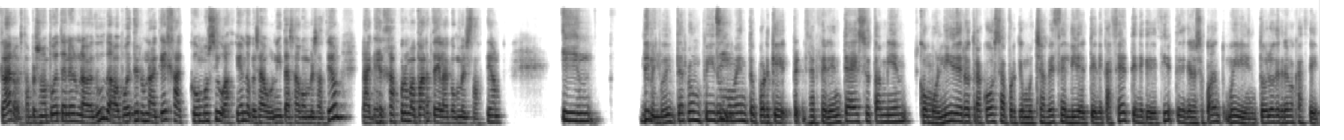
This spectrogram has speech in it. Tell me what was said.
Claro, esta persona puede tener una duda o puede tener una queja. ¿Cómo sigo haciendo que sea bonita esa conversación? La queja forma parte de la conversación. Y dime. ¿Puedo interrumpir un momento? Porque referente a eso también, como líder, otra cosa, porque muchas veces el líder tiene que hacer, tiene que decir, tiene que no sé cuánto. Muy bien, todo lo que tenemos que hacer.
